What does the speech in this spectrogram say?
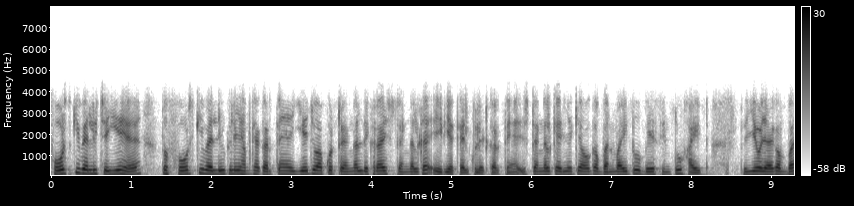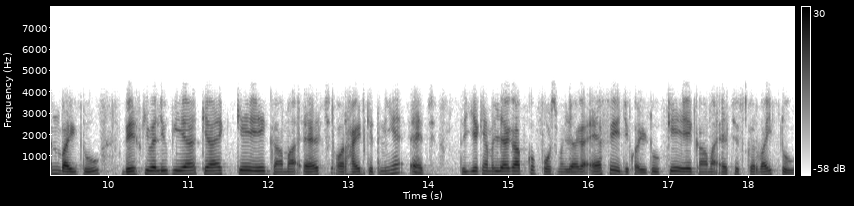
फोर्स की वैल्यू चाहिए है तो फोर्स की वैल्यू के लिए हम क्या करते हैं? ये जो आपको ट्रेंगल दिख रहा है, इस ट्रेंगल का एरिया कैलकुलेट करते हैं। इस ट्रेंगल का एरिया क्या होगा? One by two base into height तो ये हो जाएगा वन बाई टू बेस की वैल्यू क्या क्या है? के ए गामा एच और हाइट कितनी है? एच तो ये क्या मिल जाएगा आपको? फोर्स मिल जाएगा। F A is equal to K A gamma H square by two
